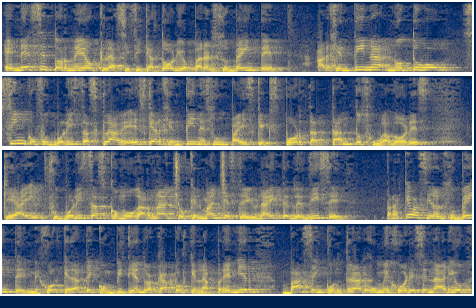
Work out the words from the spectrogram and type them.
En ese torneo clasificatorio para el sub-20, Argentina no tuvo cinco futbolistas clave. Es que Argentina es un país que exporta tantos jugadores que hay futbolistas como Garnacho que el Manchester United les dice, ¿Para qué vas a ir al sub-20? Mejor quédate compitiendo acá porque en la Premier vas a encontrar un mejor escenario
